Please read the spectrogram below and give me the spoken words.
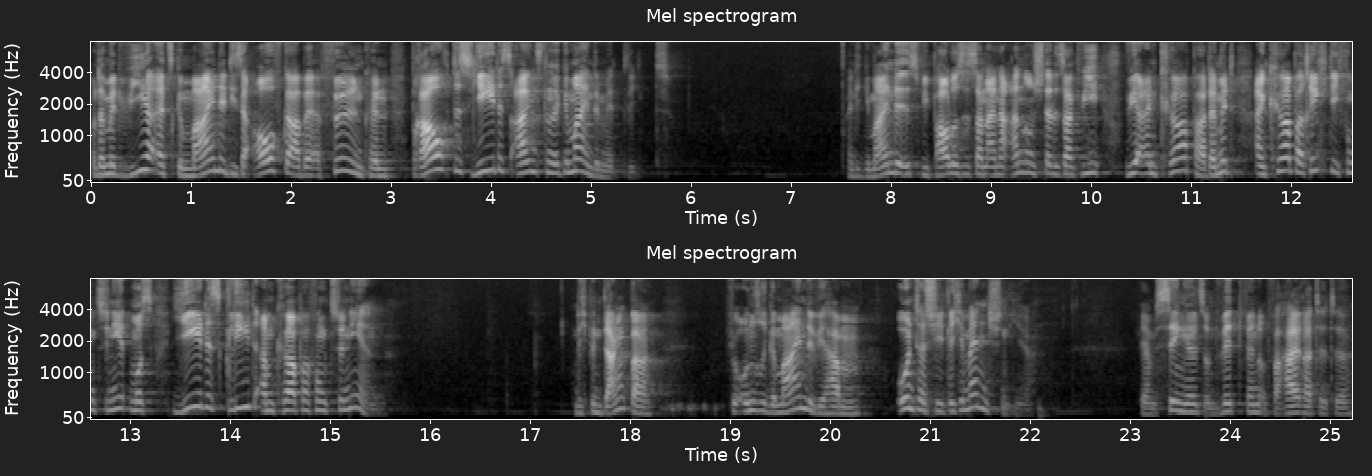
Und damit wir als Gemeinde diese Aufgabe erfüllen können, braucht es jedes einzelne Gemeindemitglied. Die Gemeinde ist, wie Paulus es an einer anderen Stelle sagt, wie, wie ein Körper. Damit ein Körper richtig funktioniert, muss jedes Glied am Körper funktionieren. Und ich bin dankbar für unsere Gemeinde. Wir haben unterschiedliche Menschen hier. Wir haben Singles und Witwen und Verheiratete.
